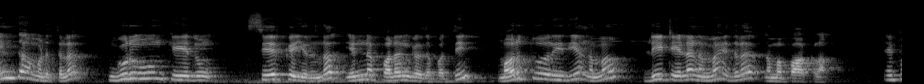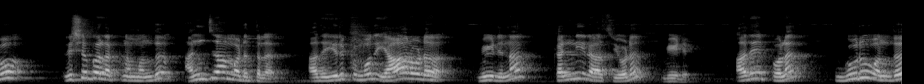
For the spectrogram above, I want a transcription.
ஐந்தாம் இடத்துல குருவும் கேதுவும் சேர்க்கை இருந்தால் என்ன பலன்கிறத பற்றி மருத்துவ ரீதியாக நம்ம டீட்டெயிலாக நம்ம இதில் நம்ம பார்க்கலாம். இப்போது ரிஷப லக்னம் வந்து அஞ்சாம் இடத்துல அது இருக்கும்போது யாரோட வீடுனா? கன்னி ராசியோட வீடு. அதே போல் குரு வந்து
